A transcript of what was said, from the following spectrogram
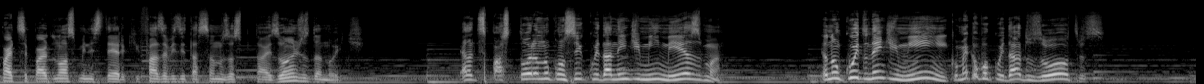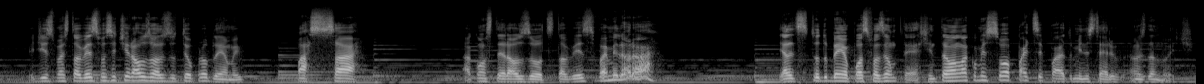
participar do nosso ministério que faz a visitação nos hospitais, Anjos da Noite? Ela disse, pastor, eu não consigo cuidar nem de mim mesma. Eu não cuido nem de mim, como é que eu vou cuidar dos outros? Eu disse, mas talvez se você tirar os olhos do teu problema e passar a considerar os outros, talvez vai melhorar. E ela disse, tudo bem, eu posso fazer um teste. Então ela começou a participar do Ministério Anjos da Noite.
